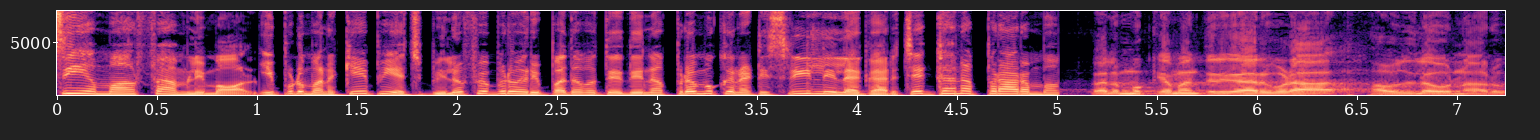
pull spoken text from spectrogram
సిఎంఆర్ ఫ్యామిలీ మాల్ ఇప్పుడు మన కేపీహెచ్బీలో ఫిబ్రవరి పదవ తేదీన ప్రముఖ నటి శ్రీలీల గారిచే ఘన ప్రారంభం. ఇవాళ ముఖ్యమంత్రి గారు కూడా హౌస్లో ఉన్నారు.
